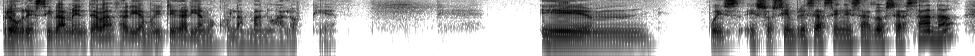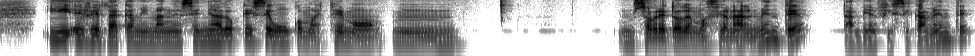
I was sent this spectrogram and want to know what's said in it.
progresivamente avanzaríamos y llegaríamos con las manos a los pies. Em, pues eso, siempre se hacen esas dos asanas y es verdad que a mí me han enseñado que según como estemos Mm, sobre todo emocionalmente, también físicamente,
